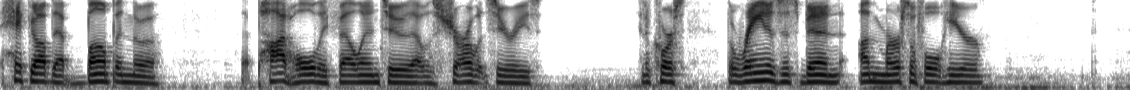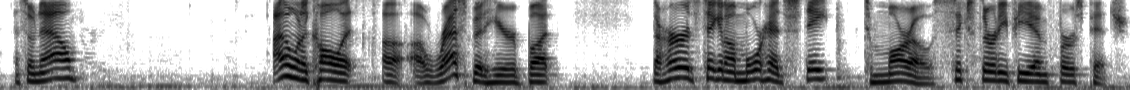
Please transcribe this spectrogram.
hiccup, that bump in the that pothole they fell into. That was Charlotte series, and of course, the rain has just been unmerciful here. And so now I don't want to call it a, a respite here, but the Herd's taking on Morehead State tomorrow, 6:30 p.m. first pitch.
